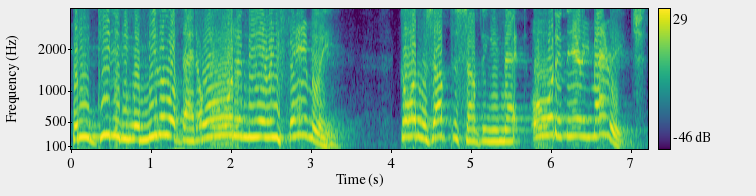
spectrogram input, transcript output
but he did it in the middle of that ordinary family. God was up to something in that ordinary marriage.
